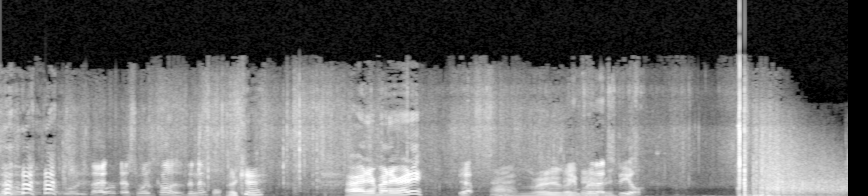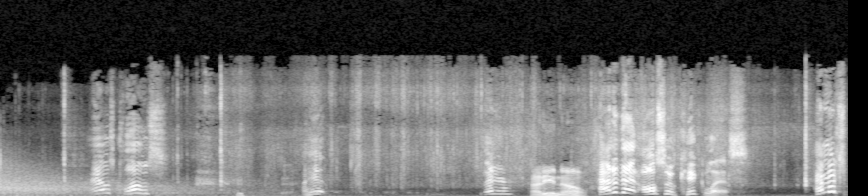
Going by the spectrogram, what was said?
no, that, that's what it's called. It's the nipple. Okay. All right, everybody ready? Yep. All right. As ready Aim for that be. steel. That was close. I hit. There. How do you know? How did that also kick less? How much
